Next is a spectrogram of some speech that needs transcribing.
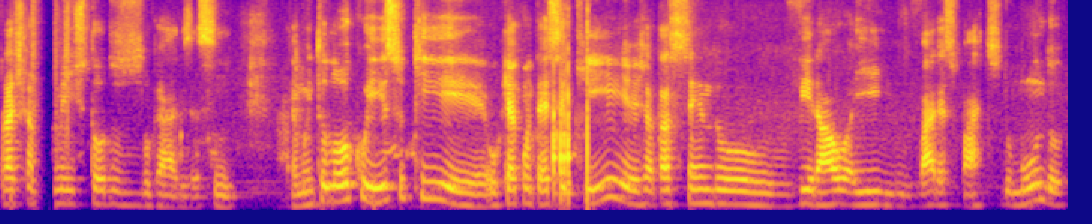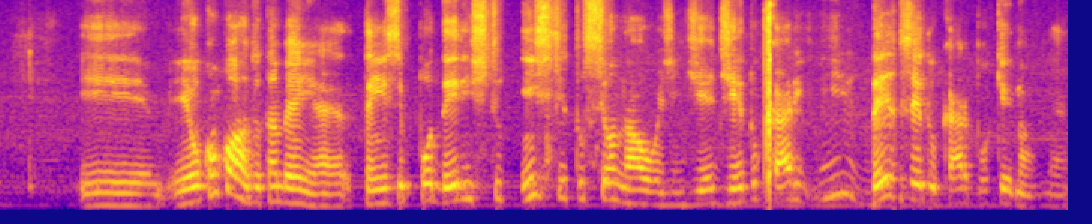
praticamente todos os lugares, assim. É muito louco isso que o que acontece aqui já está sendo viral aí em várias partes do mundo e eu concordo também, é, tem esse poder institu institucional hoje em dia de educar e deseducar, por que não, né?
